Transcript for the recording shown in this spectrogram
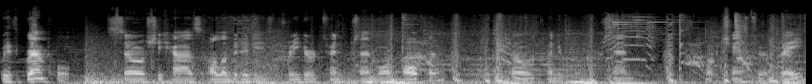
with Gwenpool. So she has all abilities trigger 20% more often, so 20% more chance to evade.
